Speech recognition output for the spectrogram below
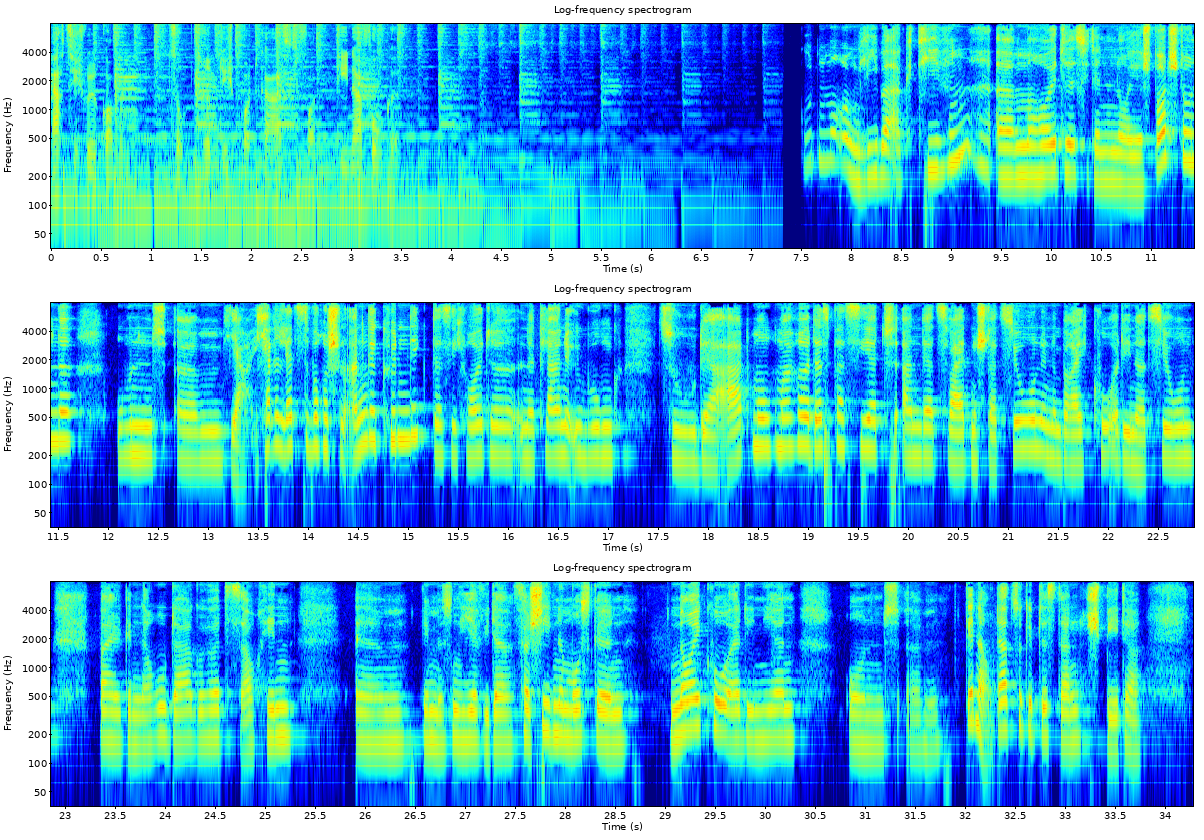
Herzlich willkommen zum Trimmdich-Podcast von Tina Funke. Guten Morgen, liebe Aktiven. Ähm, heute ist wieder eine neue Sportstunde und ähm, ja, ich hatte letzte Woche schon angekündigt, dass ich heute eine kleine Übung zu der Atmung mache. Das passiert an der zweiten Station in dem Bereich Koordination, weil genau da gehört es auch hin. Ähm, wir müssen hier wieder verschiedene Muskeln neu koordinieren und ähm, genau, dazu gibt es dann später.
